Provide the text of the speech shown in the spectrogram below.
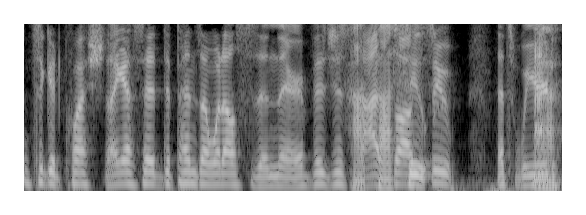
That's a good question. I guess it depends on what else is in there. If it's just hot, hot sauce, sauce soup. soup. that's weird.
